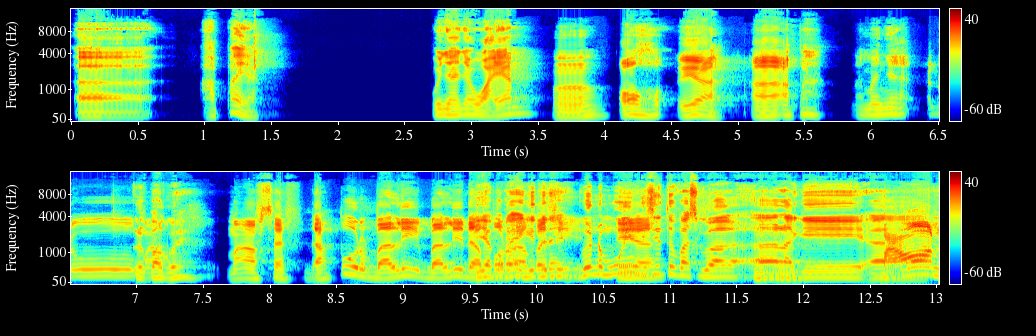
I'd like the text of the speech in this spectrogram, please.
eh apa ya? Punyanya Wayan. Heeh. Oh iya, Eh, apa namanya? Aduh, Lupa maaf, gue. maaf chef. Dapur Bali, Bali Iya dapur pokoknya apa gitu sih? deh. Gue nemuin Iya. di situ pas gue eh, Hmm. lagi eh, Paon.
